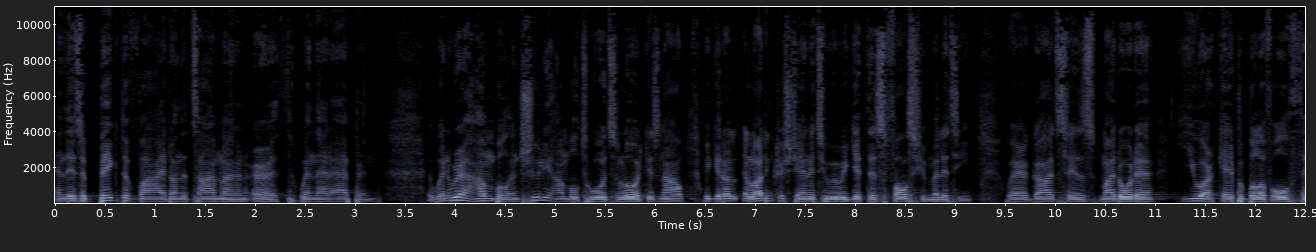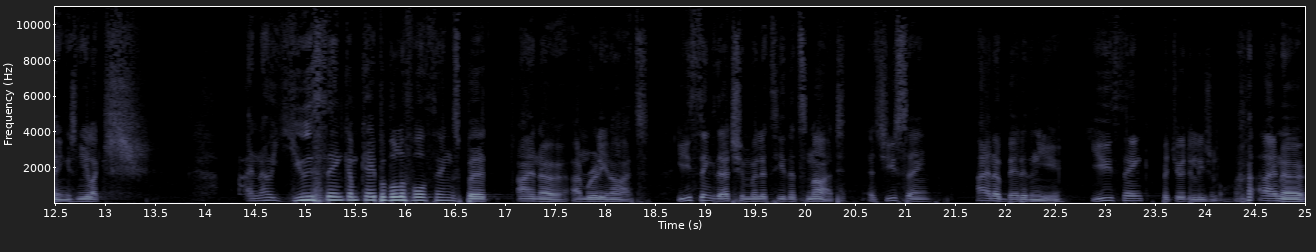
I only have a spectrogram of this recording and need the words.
And there's a big divide on the timeline on earth when that happened. When we're humble and truly humble towards the Lord, because now we get a, a, lot in Christianity where we get this false humility, where God says, My daughter, you are capable of all things. And you're like, Shh, I know you think I'm capable of all things, but I know I'm really not. You think that's humility, that's not. It's you saying, I know better than you. You think, but you're delusional. I know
